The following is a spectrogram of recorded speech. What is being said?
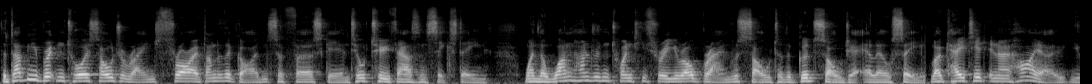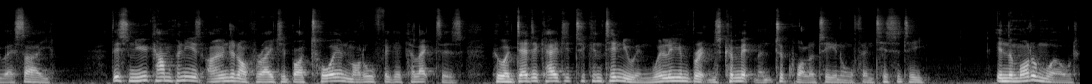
The W. Britain toy soldier range thrived under the guidance of First Gear until 2016, when the 123 year old brand was sold to the Good Soldier LLC, located in Ohio, USA. This new company is owned and operated by toy and model figure collectors who are dedicated to continuing William Britain's commitment to quality and authenticity. In the modern world,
